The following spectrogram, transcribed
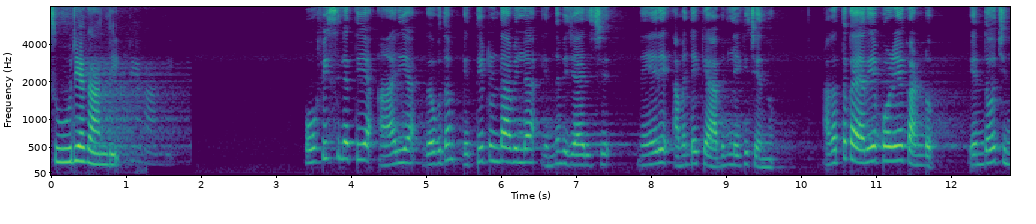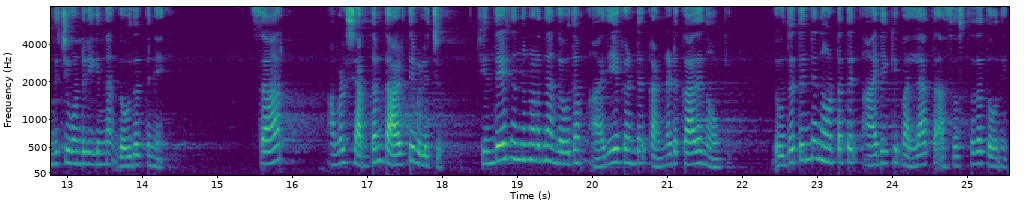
സൂര്യകാന്തി. ഓഫീസിലെത്തിയ ആര്യ ഗൗതം എത്തിയിട്ടുണ്ടാവില്ല എന്ന് വിചാരിച്ച് നേരെ അവന്റെ ക്യാബിനിലേക്ക് ചെന്നു. അകത്ത് കയറിയപ്പോഴേ കണ്ടു എന്തോ ചിന്തിച്ചുകൊണ്ടിരിക്കുന്ന ഗൗതത്തിനെ. സാർ അവൾ ശബ്ദം താഴ്ത്തി വിളിച്ചു. ചിന്തയിൽ നിന്നുണർന്ന ഗൗതം ആര്യയെ കണ്ട് കണ്ണെടുക്കാതെ നോക്കി. ഗൗതത്തിന്റെ നോട്ടത്തിൽ ആര്യയ്ക്ക് വല്ലാത്ത അസ്വസ്ഥത തോന്നി.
